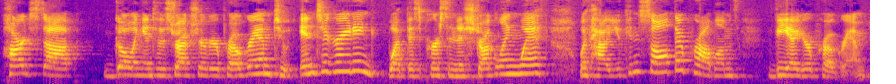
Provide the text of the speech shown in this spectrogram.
hard stop, going into the structure of your program to integrating what this person is struggling with, with how you can solve their problems via your program.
